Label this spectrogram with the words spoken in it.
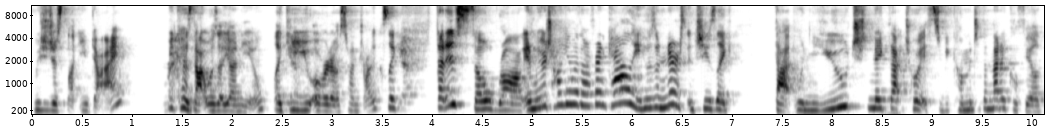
we should just let you die Right. because that was on you. Like you, Yeah. you overdosed on drugs. Like Yeah. that is so wrong. And we were talking with our friend Callie, who's a nurse, and she's like, that when you make that choice to become into the medical field,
